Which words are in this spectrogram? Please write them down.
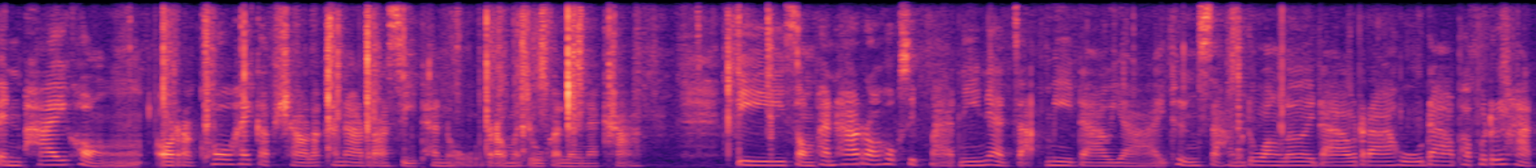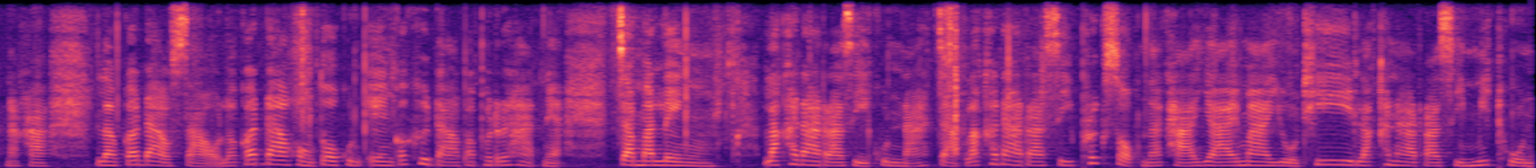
เป็นไพ่ของ Oracle ให้กับชาวลัคนาราศีธนูเรามาดูกันเลยนะคะ ปี 2568 นี้เนี่ยจะมีดาวย้ายถึง 3 ดวงเลย ดาวราหูดาวพระพฤหัสนะคะ แล้วก็ดาวเสาร์แล้วก็ดาวของตัวคุณเองก็คือดาวพระพฤหัสเนี่ยจะมาเล็งลัคนาราศีคุณนะจากลัคนาราศีพฤษภนะคะ ย้ายมาอยู่ที่ลัคนาราศีมิถุน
